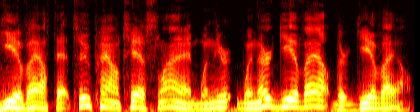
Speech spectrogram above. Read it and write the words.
give out that two pound test line when they're when they're give out, they're give out.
